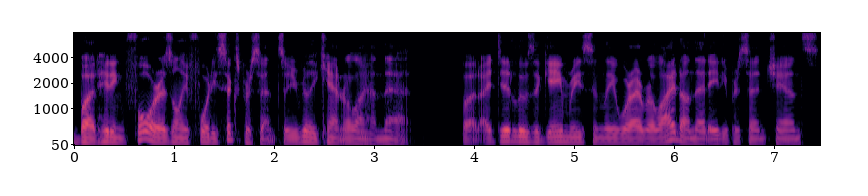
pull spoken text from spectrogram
But hitting four is only 46%, so you really can't rely on that. But I did lose a game recently where I relied on that 80% chance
